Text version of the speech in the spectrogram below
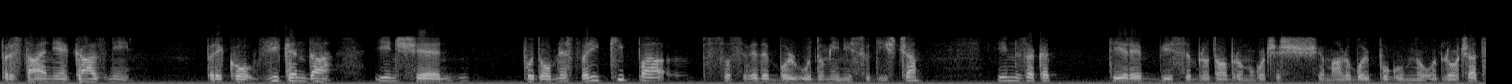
prestajanje kazni preko vikenda in še podobne stvari, ki pa so seveda bolj v domeni sodišča in za katere bi se bilo dobro mogoče še malo bolj pogumno odločati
